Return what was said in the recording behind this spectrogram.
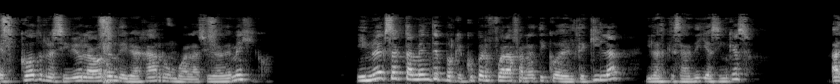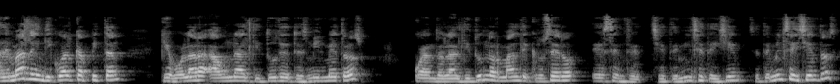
Scott recibió la orden de viajar rumbo a la Ciudad de México. Y no exactamente porque Cooper fuera fanático del tequila y las quesadillas sin queso. Además le indicó al capitán que volara a una altitud de 3.000 metros, cuando la altitud normal de crucero es entre 7.600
